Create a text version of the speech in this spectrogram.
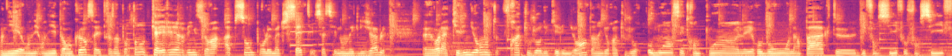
on n'y est, pas encore, ça va être très important. Kyrie Irving sera absent pour le match 7, et ça c'est non négligeable. Euh, voilà, Kevin Durant fera toujours du Kevin Durant, hein. il y aura toujours au moins ses 30 points, les rebonds, l'impact défensif, offensif,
